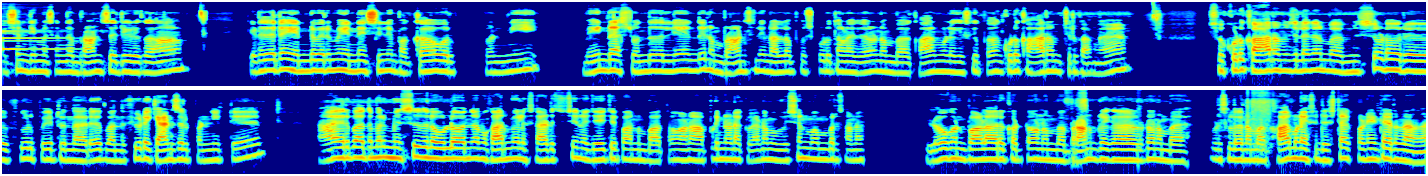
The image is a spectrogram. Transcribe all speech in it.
மிஷன் டீமை சேர்ந்த பிரான்ஸ் எடுக்கலாம் கிட்டத்தட்ட ரெண்டு பேருமே என்எஸ்சிலையும் பக்காவாக ஒர்க் பண்ணி மெயின் ராஸ்ட் வந்ததுலேருந்து நம்ம பிரான்ஸ்லேயும் நல்ல புஷ் கொடுத்தாங்களே தவிர நம்ம கார்மல் ஹேஸ்க்கு இப்போ தான் கொடுக்க ஆரம்பிச்சிருக்காங்க. ஸோ கொடுக்க ஆரம்பிச்சதுலேருந்து நம்ம மிஸ்ஸோட ஒரு ஃபியூட் போயிட்டுருந்தாரு. இப்போ அந்த ஃபியூடை கேன்சல் பண்ணிவிட்டு நான் எதிர்பார்த்த மாதிரி மிஸ் இதில் உள்ளே வந்து நம்ம கார்மிகில்ஸ் அடிச்சு நான் ஜெயிச்சிருப்பாருன்னு பார்த்தோம். ஆனால் அப்படி நடக்கல. நம்ம விஷன் மெம்பர்ஸான லோகன் பாலாக இருக்கட்டும் நம்ம பிரான் பிரேக்கராக இருக்கட்டும் நம்ம எப்படி சொல்கிறது நம்ம கார்மலைஸை டிஸ்ட்ராக்ட் பண்ணிகிட்டே இருந்தாங்க.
